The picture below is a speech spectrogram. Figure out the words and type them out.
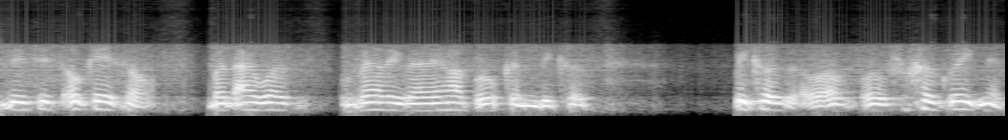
this is okay so. But I was very, very heartbroken because because of, of her greatness.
